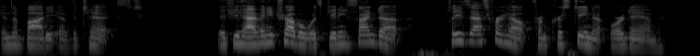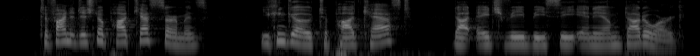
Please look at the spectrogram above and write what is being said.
in the body of the text. If you have any trouble with getting signed up, please ask for help from Christina or Dan. To find additional podcast sermons, you can go to podcast.hvbcnm.org.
